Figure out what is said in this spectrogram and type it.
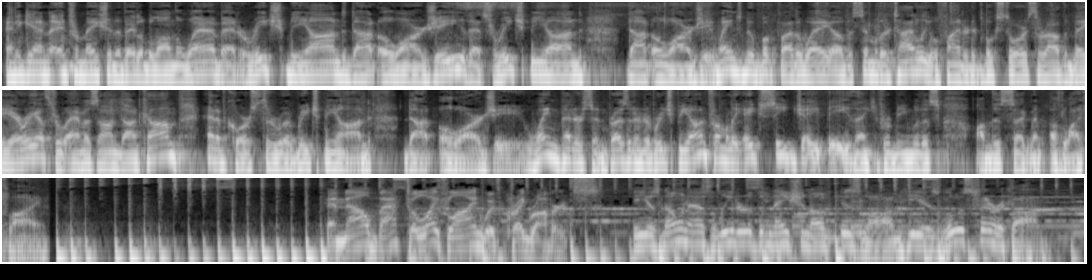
And again, information available on the web at reachbeyond.org. That's reachbeyond.org. Wayne's new book, by the way, of a similar title, you'll find it at bookstores throughout the Bay Area, through Amazon.com, and of course through reachbeyond.org. Wayne Pederson, president of Reach Beyond, formerly HCJB. Thank you for being with us on this segment of Lifeline. And now back to Lifeline with Craig Roberts. He is known as the leader of the Nation of Islam. He is Louis Farrakhan.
